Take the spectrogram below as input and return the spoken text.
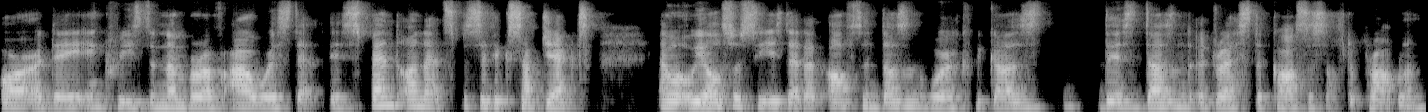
or they increase the number of hours that is spent on that specific subject. And what we also see is that it often doesn't work because this doesn't address the causes of the problem.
